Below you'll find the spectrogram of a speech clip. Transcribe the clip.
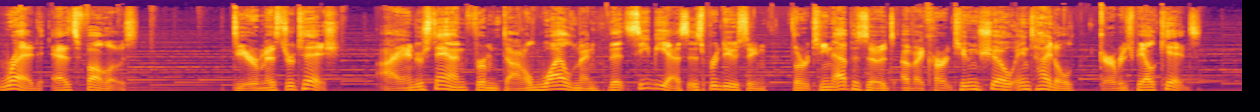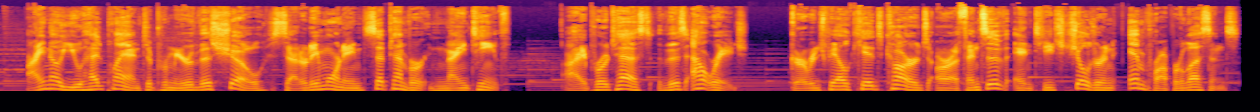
read as follows Dear Mr. Tisch, I understand from Donald Wildmon that CBS is producing 13 episodes of a cartoon show entitled Garbage Pail Kids. I know you had planned to premiere this show Saturday morning, September 19th. I protest this outrage. Garbage Pail Kids cards are offensive and teach children improper lessons.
